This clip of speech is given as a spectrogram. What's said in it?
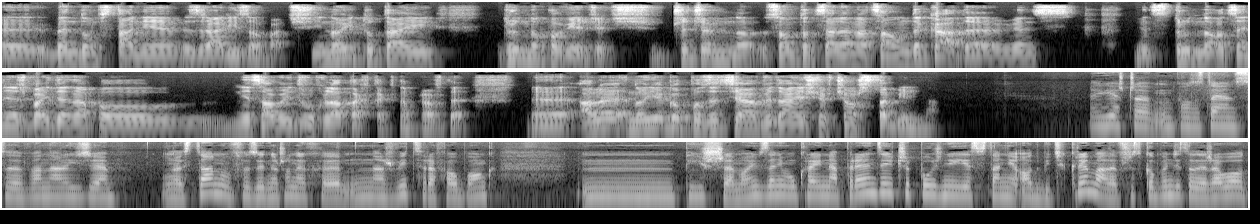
y, będą w stanie zrealizować. No i tutaj trudno powiedzieć. Przy czym no, są to cele na całą dekadę, więc, więc trudno oceniać Bidena po niecałych dwóch latach tak naprawdę. Y, ale no, jego pozycja wydaje się wciąż stabilna. Jeszcze pozostając w analizie Stanów Zjednoczonych, nasz widz Rafał Bąk pisze, moim zdaniem Ukraina prędzej czy później jest w stanie odbić Krym, ale wszystko będzie zależało od,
